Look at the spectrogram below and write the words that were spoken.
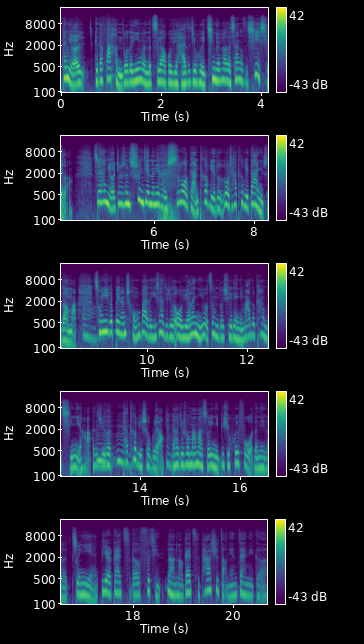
他女儿给他发很多的英文的资料过去，孩子就会轻飘飘的三个字谢谢了。所以他女儿就是瞬间的那种失落感特别的落差特别大，你知道吗？从一个被人崇拜的，一下就觉得哦，原来你有这么多缺点，你妈都看不起你哈，他就觉得他特别受不了，然后就说妈妈，所以你必须恢复我的那个尊严。比尔盖茨的父亲，那老盖茨他是早年在那个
